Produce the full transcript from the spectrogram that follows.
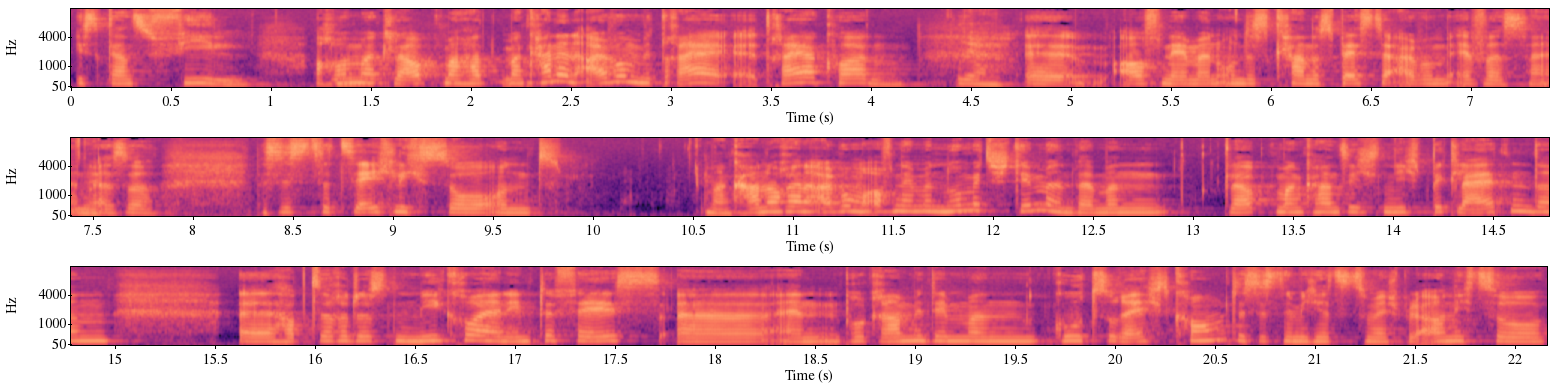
ist ganz viel. Auch mhm. wenn man glaubt, man hat, man kann ein Album mit drei, drei Akkorden ja. äh, aufnehmen und es kann das beste Album ever sein. Ja. Also das ist tatsächlich so und man kann auch ein Album aufnehmen nur mit Stimmen. Wenn man glaubt, man kann sich nicht begleiten, dann äh, Hauptsache du hast ein Mikro, ein Interface, äh, ein Programm, mit dem man gut zurechtkommt. Das ist nämlich jetzt zum Beispiel auch nicht so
